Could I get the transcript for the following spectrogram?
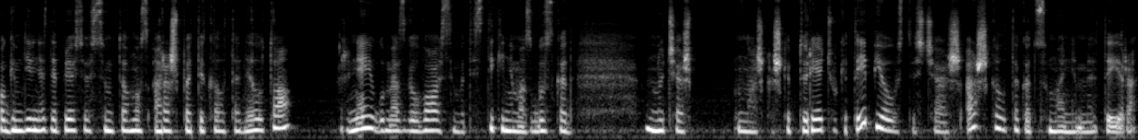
pogimdyvinės depresijos simptomus, ar aš pati kalta dėl to, ar ne, jeigu mes galvosim, bet įsitikinimas bus, kad, nu čia aš, nu aš kažkaip turėčiau kitaip jaustis, čia aš, aš kalta, kad su manimi tai yra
